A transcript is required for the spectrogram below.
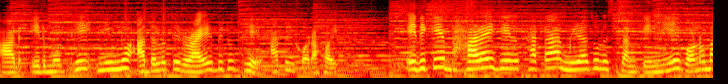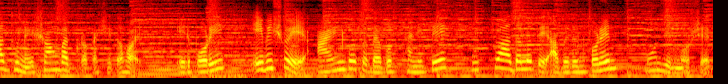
আর এর মধ্যে নিম্ন আদালতের রায়ের বিরুদ্ধে আপিল করা হয়। এদিকে ভাড়ায় জেল খাটা মিরাজুল ইসলামকে নিয়ে গণমাধ্যমে সংবাদ প্রকাশিত হয়। এরপরেই এ বিষয়ে আইনগত ব্যবস্থা নিতে উচ্চ আদালতে আবেদন করেন Manzil Morshed.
